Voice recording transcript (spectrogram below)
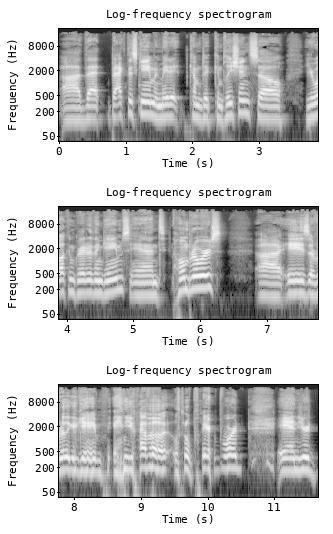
Uh, that backed this game and made it come to completion. So you're welcome, Greater Than Games and Homebrewers uh, is a really good game, and you have a little player board, and you're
